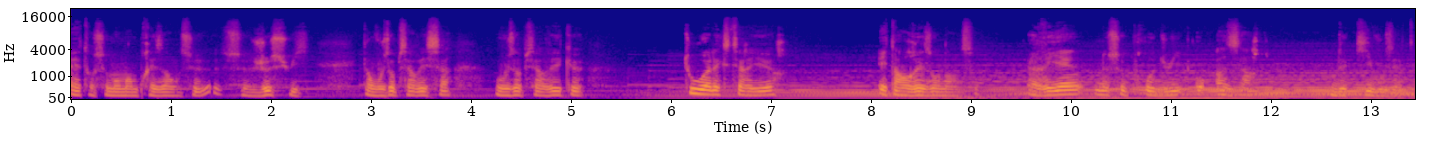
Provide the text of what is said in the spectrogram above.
être, ce moment présent, ce, je suis. Quand vous observez ça, vous observez que tout à l'extérieur est en résonance. Rien ne se produit au hasard de qui vous êtes.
